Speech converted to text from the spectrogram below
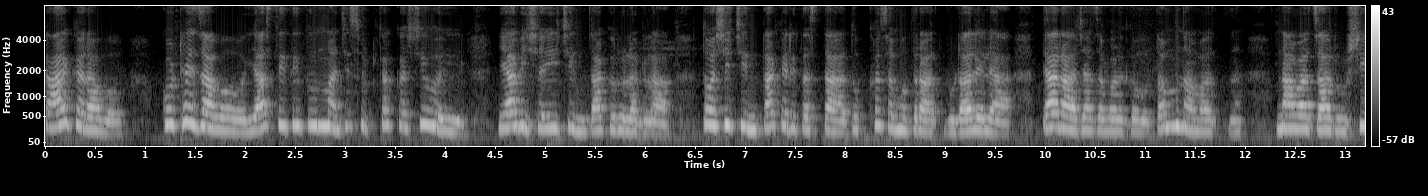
काय करावं? कुठे जावं? या स्थितीतून माझी सुटका कशी होईल? याविषयी चिंता करू लागला. तो अशी चिंता करीत असता दुःख समुद्रात बुडालेल्या त्या राजाजवळ गौतम नावा नावाचा ऋषी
